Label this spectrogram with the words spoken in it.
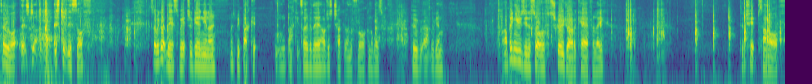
Tell you what, let's let's get this off. So we got this, which again, you know, where's my bucket? My bucket's over there. I'll just chuck it on the floor. I can always hoover it up again. I've been using a sort of screwdriver carefully to chip some off.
